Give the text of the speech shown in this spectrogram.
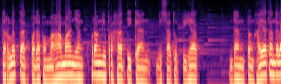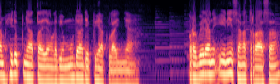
terletak pada pemahaman yang kurang diperhatikan di satu pihak dan penghayatan dalam hidup nyata yang lebih mudah di pihak lainnya. Perbedaan ini sangat terasa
